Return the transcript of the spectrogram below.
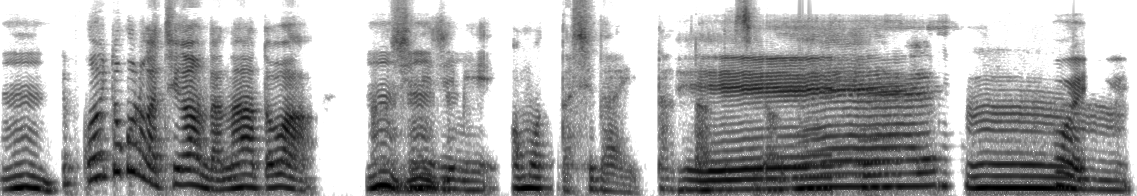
うん、こういうところが違うんだなとは、しみじみ思った次第だったんですよへね。うーん。すごい。うん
